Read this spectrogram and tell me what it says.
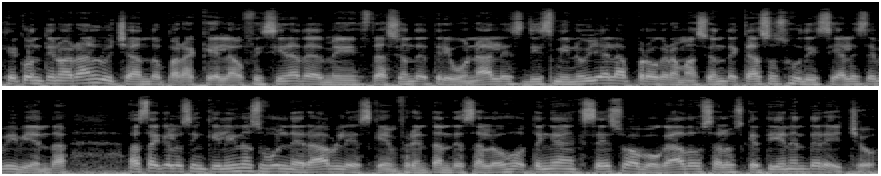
que continuarán luchando para que la Oficina de Administración de Tribunales disminuya la programación de casos judiciales de vivienda hasta que los inquilinos vulnerables que enfrentan desalojo tengan acceso a abogados a los que tienen derecho.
